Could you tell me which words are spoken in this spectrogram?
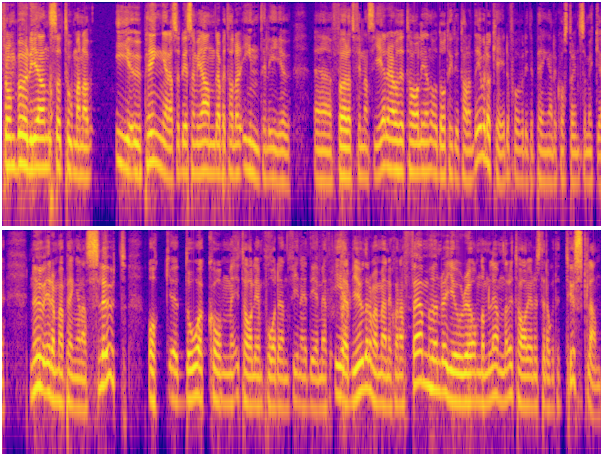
från början så tog man av EU-pengar, alltså det som vi andra betalar in till EU eh, för att finansiera det här åt Italien och då tyckte Italien det är väl okej, okay, då får vi lite pengar, det kostar inte så mycket. Nu är de här pengarna slut och eh, då kom Italien på den fina idén med att erbjuda de här människorna 500 euro om de lämnar Italien och istället åker till Tyskland.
